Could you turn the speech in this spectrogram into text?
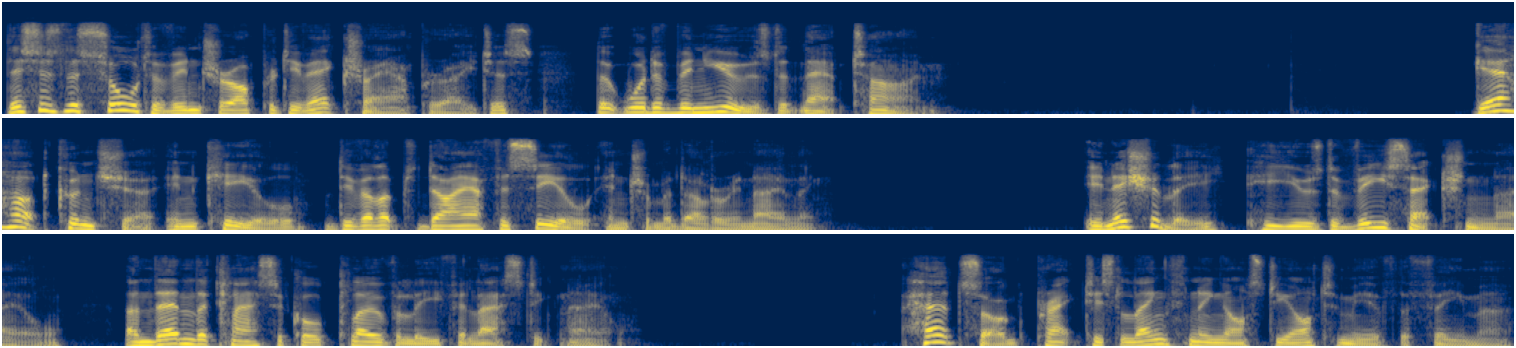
This is the sort of intraoperative X ray apparatus that would have been used at that time. Gerhard Kuntscher in Kiel developed diaphyseal intramedullary nailing. Initially, he used a V section nail and then the classical cloverleaf elastic nail. Herzog practiced lengthening osteotomy of the femur,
